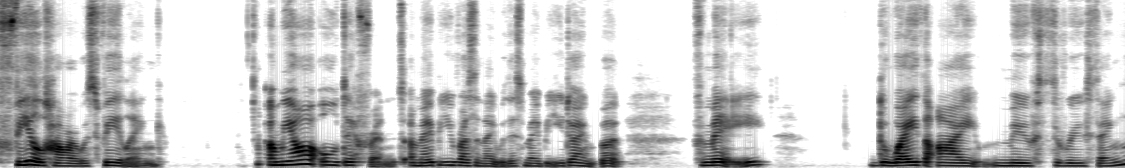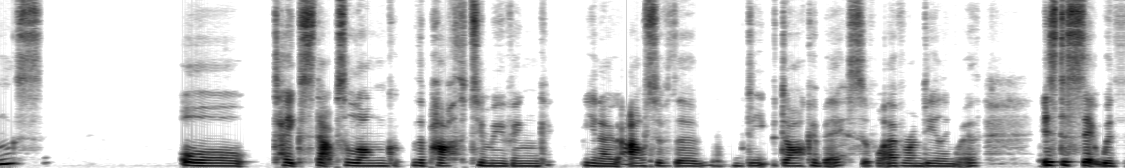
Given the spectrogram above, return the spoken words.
feel how I was feeling and we are all different and maybe you resonate with this maybe you don't but for me the way that i move through things or take steps along the path to moving you know out of the deep dark abyss of whatever i'm dealing with is to sit with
